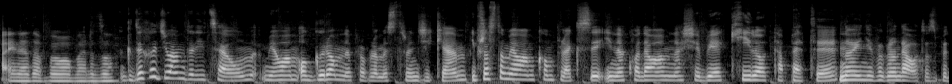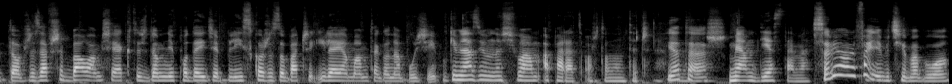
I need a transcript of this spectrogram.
fajne to było bardzo. Gdy chodziłam do liceum, miałam ogromne problemy z trądzikiem i przez to miałam kompleksy i nakładałam na siebie kilo tapety. No i nie wyglądało to zbyt dobrze. Zawsze bałam się, jak ktoś do mnie podejdzie blisko, że zobaczy, ile ja mam tego na buzi. W gimnazjum nosiłam aparat ortodontyczny. Ja też. Miałam diastemę. Serio, ale fajnie by ci chyba było.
